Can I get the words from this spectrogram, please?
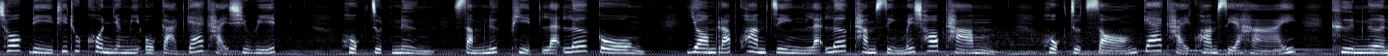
โชคดีที่ทุกคนยังมีโอกาสแก้ไขชีวิต 6.1 สำนึกผิดและเลิกโกง ยอมรับความจริงและเลิกทำสิ่งไม่ชอบธรรม 6.2 แก้ไขความเสียหาย คืนเงิน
